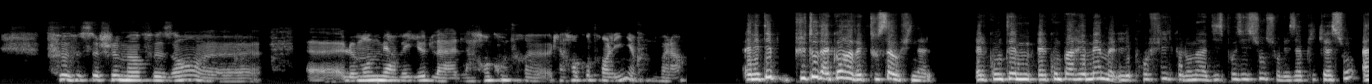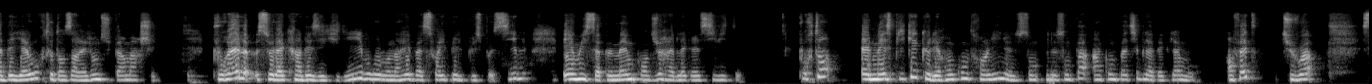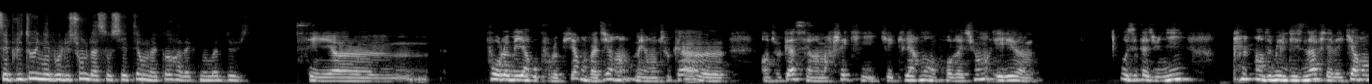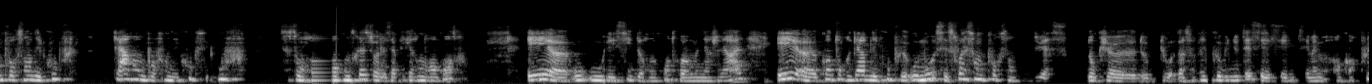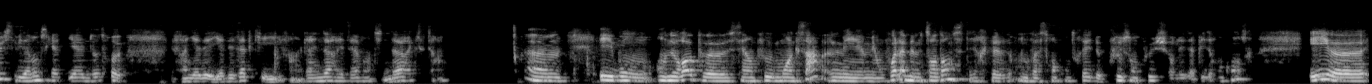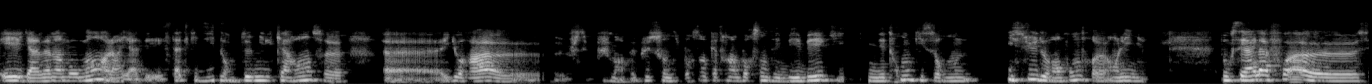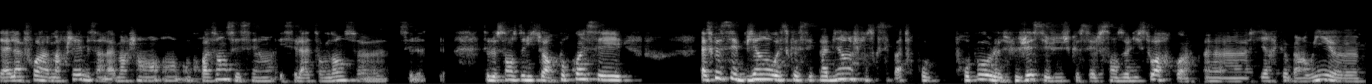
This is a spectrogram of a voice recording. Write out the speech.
ce chemin faisant le monde merveilleux de la, de la rencontre, de la rencontre en ligne. Voilà. Elle était plutôt d'accord avec tout ça au final. Elle, comparait même les profils que l'on a à disposition sur les applications à des yaourts dans un rayon de supermarché. Pour elle, cela crée un déséquilibre où l'on arrive à swiper le plus possible. Et oui, ça peut même conduire à de l'agressivité. Pourtant, elle m'a expliqué que les rencontres en ligne ne sont, pas incompatibles avec l'amour. En fait, tu vois, c'est plutôt une évolution de la société en accord avec nos modes de vie. Euh, pour le meilleur ou pour le pire, on va dire, hein, mais en tout cas, euh, en tout cas, c'est un marché qui, qui, est clairement en progression. Et euh, aux États-Unis, en 2019, il y avait 40% des couples, 40% des couples, c'est ouf, se sont rencontrés sur les applications de rencontres et euh, ou, les sites de rencontres de manière générale. Et euh, quand on regarde les couples homo, c'est 60% d'US. Donc, euh, dans certaines communautés, c'est même encore plus, évidemment, parce qu'il y a, d'autres, enfin, il y a des, y a des apps qui, enfin, Grindr était Tinder, etc. Euh, et bon, en Europe, euh, c'est un peu moins que ça, mais, on voit la même tendance, c'est-à-dire qu'on va se rencontrer de plus en plus sur les applis de rencontre. Et, euh, et il y a même un moment, alors il y a des stats qui disent en 2040, euh, il y aura, je sais plus, je me rappelle plus, 70%, 80% des bébés qui, naîtront qui seront issus de rencontres en ligne. Donc c'est à la fois c'est à la fois un marché, mais c'est un marché en, en, en croissance et c'est et c'est la tendance, c'est le, le sens de l'histoire. Pourquoi c'est est-ce que c'est bien ou est-ce que c'est pas bien? Je pense que c'est pas trop propos. Le sujet, c'est juste que c'est le sens de l'histoire, quoi. Euh, C'est-à-dire que ben oui, euh,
